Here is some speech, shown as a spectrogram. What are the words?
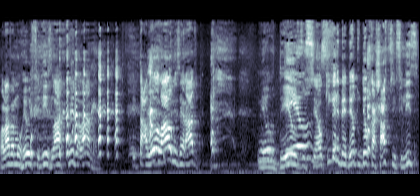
Olava morreu infeliz lá, cuida lá, mano. Entalou lá o miserável. Meu Deus, Deus do céu, o que, que ele bebeu? Tu deu cachaça pro infeliz?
